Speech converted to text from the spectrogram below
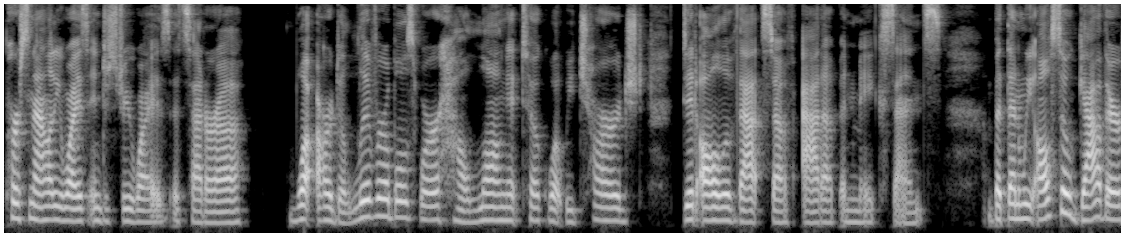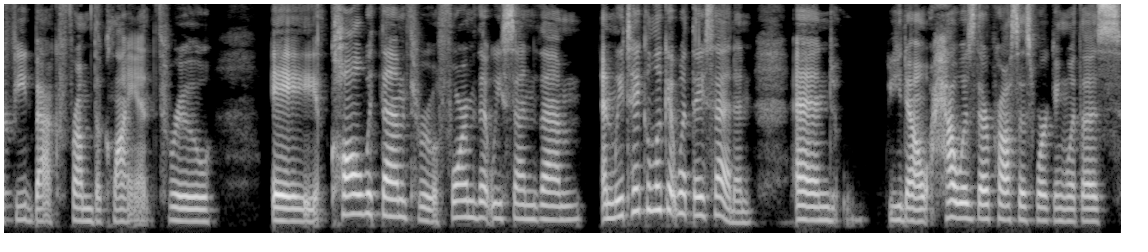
personality wise, industry wise, etc. What our deliverables were, how long it took, what we charged, did all of that stuff add up and make sense? But then we also gather feedback from the client through a call with them, through a form that we send them, and we take a look at what they said and and you know, how was their process working with us?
